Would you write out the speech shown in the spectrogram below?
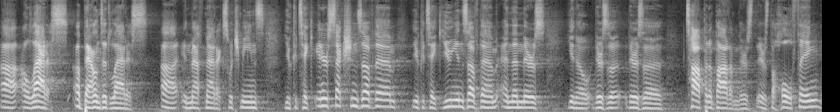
uh, a lattice, a bounded lattice. Uh, in mathematics, which means you could take intersections of them, you could take unions of them, and then there's, you know, there's a there's a top and a bottom. There's there's the whole thing,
